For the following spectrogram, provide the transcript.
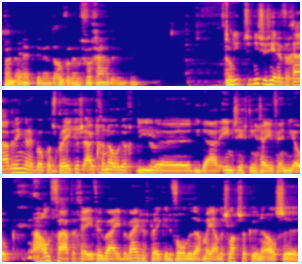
En dan heb je het over een vergadering. Niet, niet zozeer een vergadering, daar hebben we ook wat sprekers uitgenodigd die, ja. uh, die daar inzicht in geven en die ook handvaten geven waar je bij wijze van spreken de volgende dag mee aan de slag zou kunnen als, uh,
